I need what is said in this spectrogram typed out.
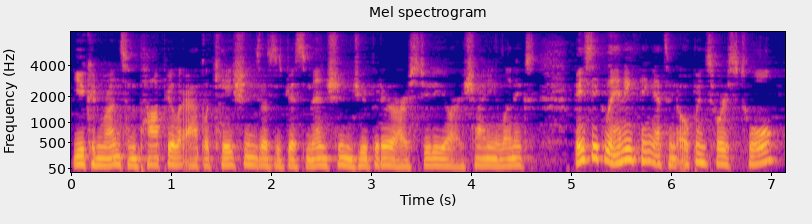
You can run some popular applications, as I just mentioned, Jupyter, RStudio, RShiny, Linux. Basically anything that's an open source tool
